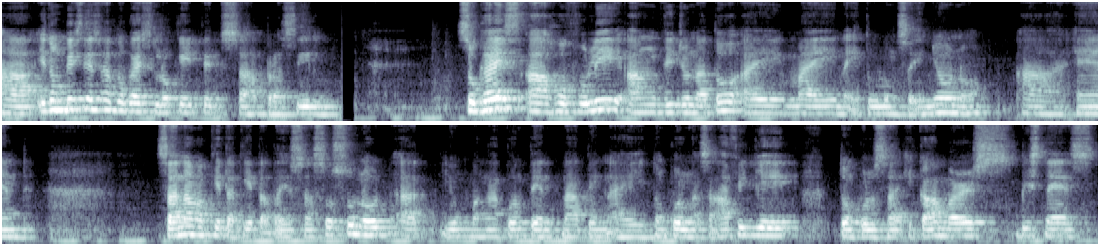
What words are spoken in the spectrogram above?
ah, itong business na to guys located sa Brazil. So guys, ah, hopefully ang video na to ay may naitulong sa inyo, no? Ah, and sana magkita-kita tayo sa susunod at yung mga content natin ay tungkol nga sa affiliate, tungkol sa e-commerce business,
